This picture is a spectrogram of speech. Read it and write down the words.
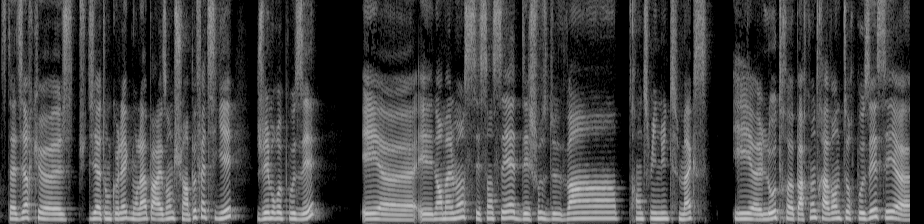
C'est-à-dire que tu dis à ton collègue, bon là, par exemple, je suis un peu fatiguée, je vais me reposer. Et, euh, et normalement, c'est censé être des choses de 20-30 minutes max. Et euh, l'autre, par contre, avant de te reposer, c'est euh,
